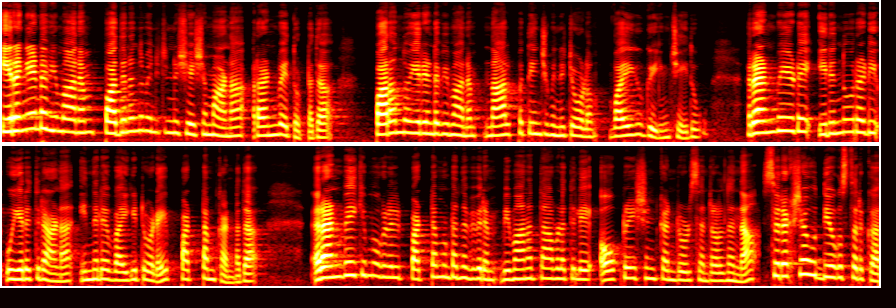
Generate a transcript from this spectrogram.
ഇറങ്ങേണ്ട വിമാനം പതിനൊന്ന് മിനിറ്റിനു ശേഷമാണ് റൺവേ തൊട്ടത്. പറന്നുയരേണ്ട വിമാനം നാൽപ്പത്തിയഞ്ച് മിനിറ്റോളം വൈകുകയും ചെയ്തു. റൺവേയുടെ ഇരുന്നൂറടി ഉയരത്തിലാണ് ഇന്നലെ വൈകിട്ടോടെ പട്ടം കണ്ടത്. റൺവേക്ക് മുകളിൽ പട്ടമുണ്ടെന്ന വിവരം വിമാനത്താവളത്തിലെ ഓപ്പറേഷൻ കൺട്രോൾ സെന്ററിൽ നിന്ന് സുരക്ഷാ ഉദ്യോഗസ്ഥർക്ക്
